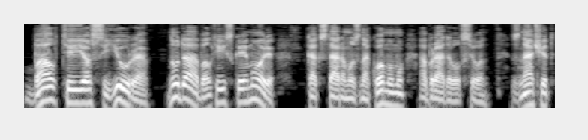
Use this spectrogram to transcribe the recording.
Балтиос Юра. Ну да, Балтийское море. Как старому знакомому обрадовался он. Значит,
